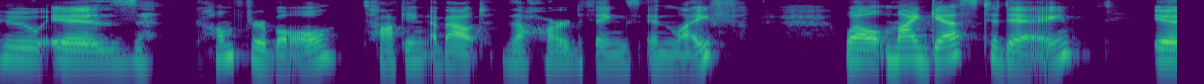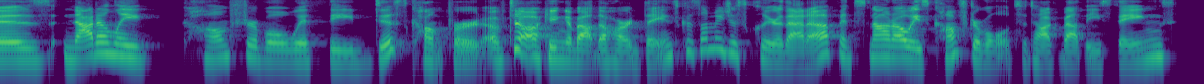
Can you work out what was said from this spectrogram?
who is comfortable talking about the hard things in life? Well, my guest today is not only comfortable with the discomfort of talking about the hard things, because let me just clear that up. It's not always comfortable to talk about these things.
